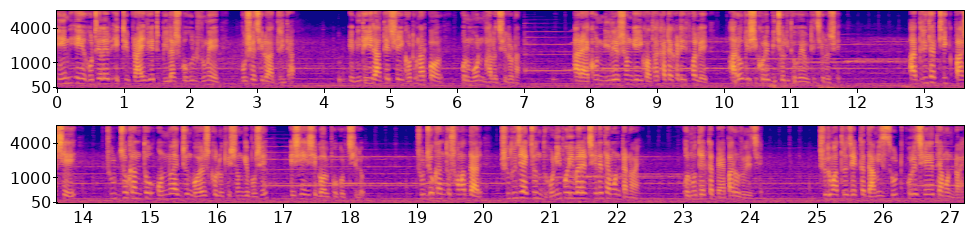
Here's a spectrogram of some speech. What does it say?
এন এ হোটেলের একটি প্রাইভেট বিলাসবহুল রুমে বসেছিল আদ্রিতা। এমনিতেই রাতের সেই ঘটনার পর ওর মন ভালো ছিল না। আর এখন নীলের সঙ্গে এই কথা কাটাকাটির ফলে আরও বেশি করে বিচলিত হয়ে উঠেছিল সে। আদ্রিতার ঠিক পাশে সূর্যকান্ত অন্য একজন বয়স্ক লোকের সঙ্গে বসে এসে এসে গল্প করছিল। সূর্যকান্ত সমাদ্দার শুধু যে একজন ধনী পরিবারের ছেলে তেমনটা নয়, ওর মধ্যে একটা ব্যাপারও রয়েছে। শুধুমাত্র যে একটা দামি স্যুট পরেছে তেমন নয়,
